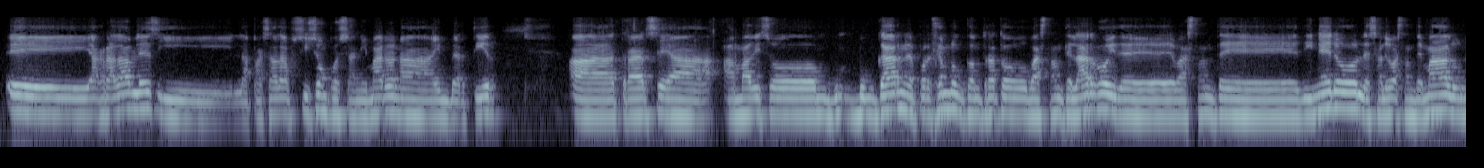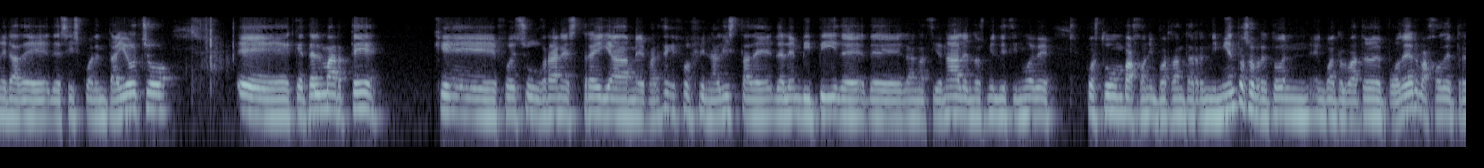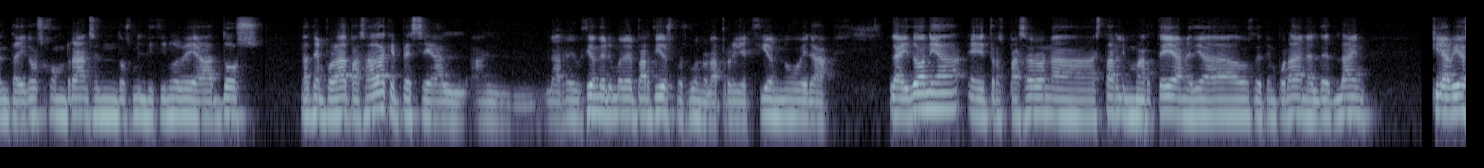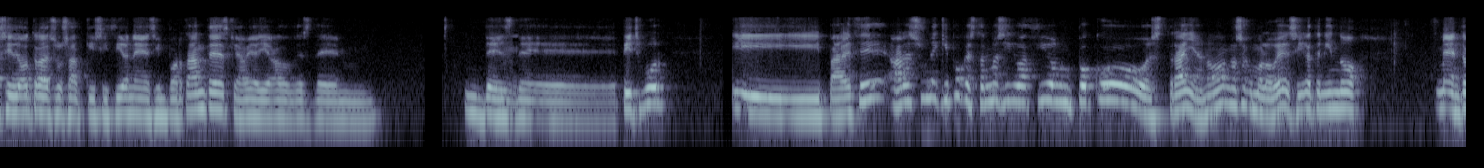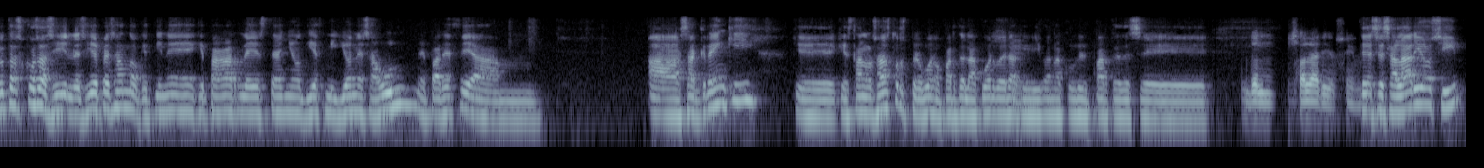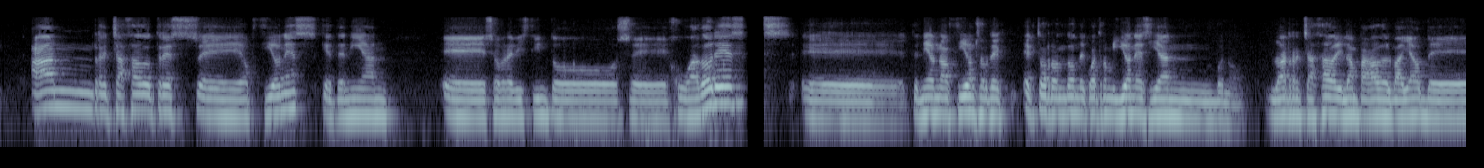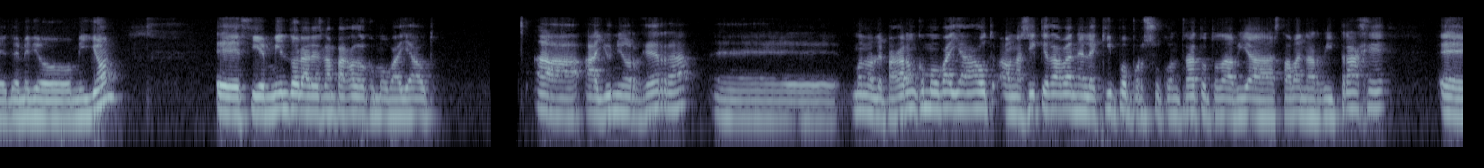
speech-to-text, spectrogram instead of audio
eh, agradables y la pasada season pues se animaron a invertir a traerse a, Madison Bumgarner, por ejemplo, un contrato bastante largo y de bastante dinero, le salió bastante mal, un era de, de 6.48. Eh, Ketel Marté, que fue su gran estrella, me parece que fue finalista del MVP de, la Nacional en 2019, pues tuvo un bajón importante de rendimiento, sobre todo en, cuanto al bateo de poder, bajó de 32 home runs en 2019 a 2 la temporada pasada, que pese a la reducción del número de partidos, pues bueno, la proyección no era la idónea. Eh, traspasaron a Starling Marte a mediados de temporada en el deadline, que había sido otra de sus adquisiciones importantes, que había llegado desde, desde Pittsburgh. Y parece, ahora es un equipo que está en una situación un poco extraña, ¿no? No sé cómo lo ve, sigue teniendo entre otras cosas, sí, le sigue pensando que tiene que pagarle este año 10 millones aún, me parece, a, a Sakrenki, que, que, están los Astros, pero bueno, parte del acuerdo era que iban a cubrir parte de ese... Del salario, sí. De ese salario, sí. Han rechazado tres eh, opciones que tenían eh, sobre distintos eh, jugadores. Eh, tenía una opción sobre Héctor Rondón de 4 millones y han, bueno, lo han rechazado y le han pagado el buyout de, medio millón. 100 mil dólares le han pagado como buyout a, Junior Guerra. bueno, le pagaron como buyout, aún así quedaba en el equipo por su contrato, todavía estaba en arbitraje.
